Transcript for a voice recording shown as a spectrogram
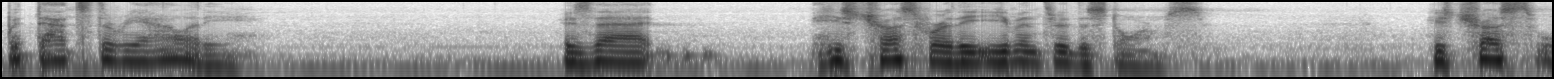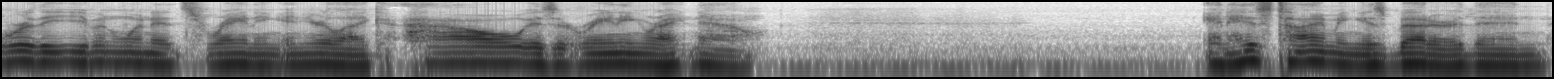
But that's the reality. Is that he's trustworthy even through the storms. He's trustworthy even when it's raining and you're like, how is it raining right now? And his timing is better than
